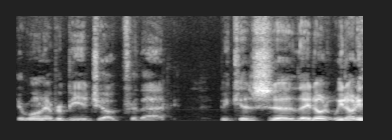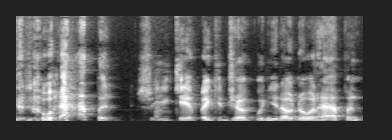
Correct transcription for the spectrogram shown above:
There won't ever be a joke for that because uh, they don't. We don't even know what happened. So you can't make a joke when you don't know what happened.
